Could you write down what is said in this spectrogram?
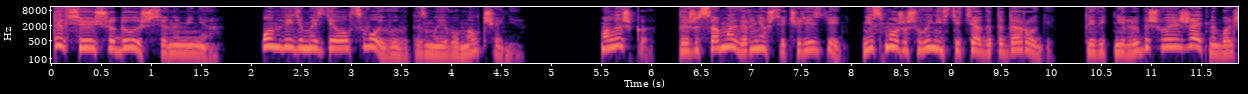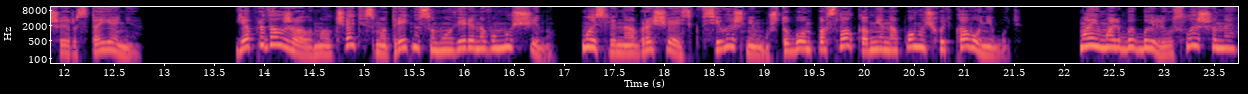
«Ты все еще дуешься на меня». Он, видимо, сделал свой вывод из моего молчания. «Малышка, ты же сама вернешься через день, не сможешь вынести тяготы дороги. Ты ведь не любишь выезжать на большие расстояния». Я продолжала молчать и смотреть на самоуверенного мужчину, мысленно обращаясь к Всевышнему, чтобы он послал ко мне на помощь хоть кого-нибудь. Мои мольбы были услышаны.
